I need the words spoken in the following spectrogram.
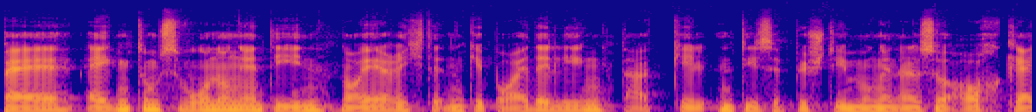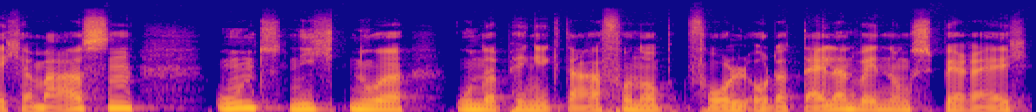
bei Eigentumswohnungen, die in neu errichteten Gebäuden liegen. Da gelten diese Bestimmungen also auch gleichermaßen und nicht nur unabhängig davon, ob Voll- oder Teilanwendungsbereich,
